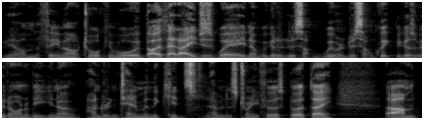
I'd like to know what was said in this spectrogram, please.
You know, I'm the female talking. Well, we're both at ages where you know we've got to do something. We want to do something quick because we don't want to be you know 110 when the kid's having his 21st birthday. Um,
